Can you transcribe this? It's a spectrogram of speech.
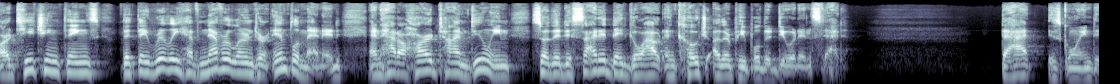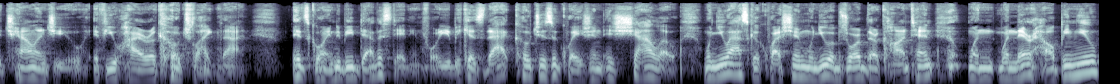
are teaching things that they really have never learned or implemented and had a hard time doing, so they decided they'd go out and coach other people to do it instead. That is going to challenge you if you hire a coach like that it's going to be devastating for you because that coach's equation is shallow. When you ask a question, when you absorb their content, when when they're helping you,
